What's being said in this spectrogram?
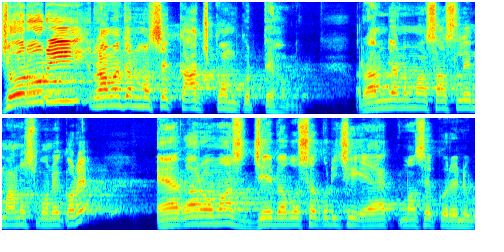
জরুরি রামাজান মাসে কাজ কম করতে হবে। রমজান মাস আসলে মানুষ মনে করে, এগারো মাস যে ব্যবসা করেছি, এক মাসে করে নেব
